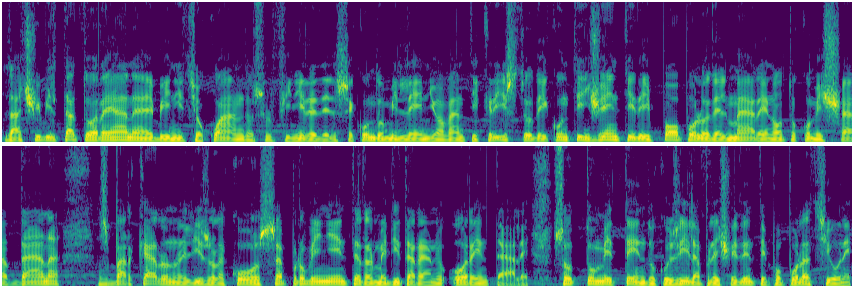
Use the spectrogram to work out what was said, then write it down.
la civiltà torreana ebbe inizio quando, sul finire del secondo millennio a.C., dei contingenti del popolo del mare noto come Shardana sbarcarono nell'isola Corsa proveniente dal Mediterraneo orientale, sottomettendo così la precedente popolazione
